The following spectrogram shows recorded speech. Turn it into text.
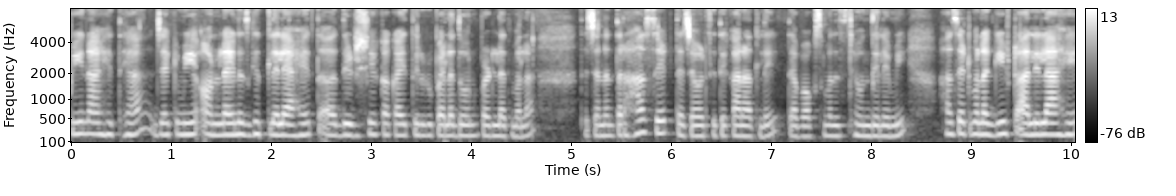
पिन आहेत ह्या ज्या की मी ऑनलाईनच घेतलेल्या आहेत. दीडशे का काहीतरी रुपयाला दोन पडल्यात मला. त्याच्यानंतर हा सेट त्याच्यावरती ते कानातले त्या बॉक्समध्येच ठेवून दिले मी. हा सेट मला गिफ्ट आलेला आहे.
